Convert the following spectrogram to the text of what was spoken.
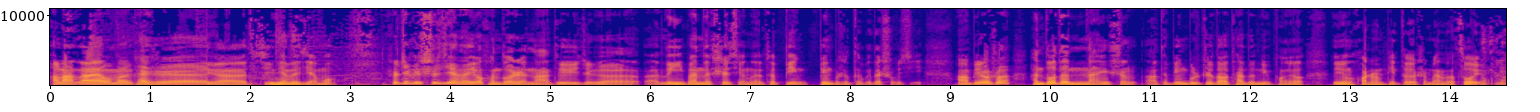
好了，来，我们开始这个今天的节目。说这个世界呢，有很多人呢，对于这个呃另一半的事情呢，他并并不是特别的熟悉啊。比如说，很多的男生啊，他并不知道他的女朋友用的化妆品都有什么样的作用啊。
